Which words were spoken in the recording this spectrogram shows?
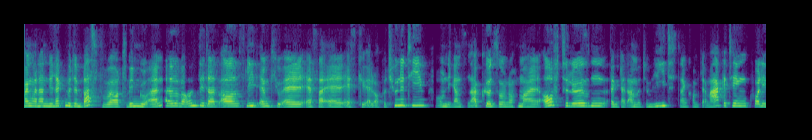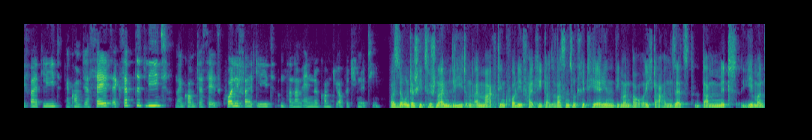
Fangen wir dann direkt mit dem Buzzword-Bingo an. Also bei uns sieht das aus Lead MQL, SAL, SQL Opportunity. Um die ganzen Abkürzungen nochmal aufzulösen, fängt halt an mit dem Lead, dann kommt der Marketing Qualified Lead, dann kommt der Sales Accepted Lead, dann kommt der Sales Qualified Lead und dann am Ende kommt die Opportunity. Was ist der Unterschied zwischen einem Lead und einem Marketing Qualified Lead? Also was sind so Kriterien, die man bei euch da ansetzt, damit jemand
